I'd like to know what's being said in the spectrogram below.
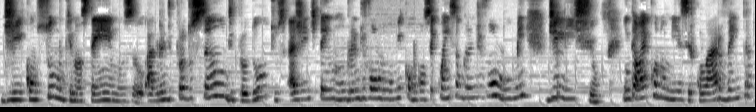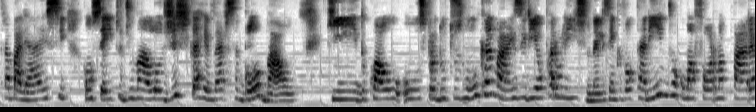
de consumo que nós temos, a grande produção de produtos, a gente tem um grande volume, como consequência, um grande volume de lixo. Então, a economia circular vem para trabalhar esse conceito de uma logística reversa global, que do qual os produtos nunca mais iriam para o lixo, né? Eles sempre voltariam de alguma forma para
